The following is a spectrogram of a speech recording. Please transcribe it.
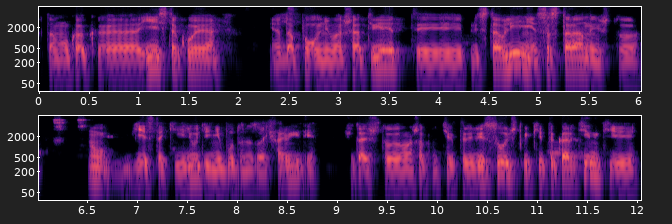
Потому как э, есть такое, я дополню ваш ответ, э, представление со стороны, что, ну, есть такие люди, не буду называть фамилии, считают, что ландшафтные архитекторы рисуют какие-то картинки,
